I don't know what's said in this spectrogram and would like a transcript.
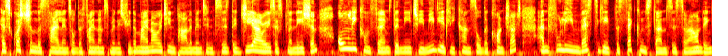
has questioned the silence of the finance ministry. The minority in parliament insists the GRA's explanation only confirms the need to immediately cancel the contract and fully investigate the circumstances surrounding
